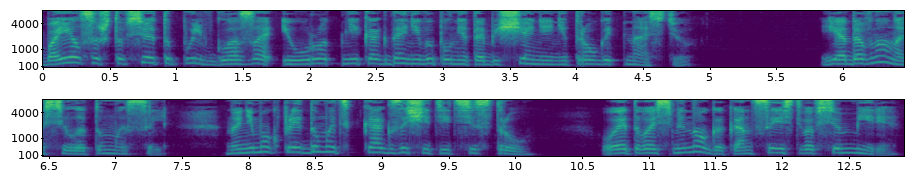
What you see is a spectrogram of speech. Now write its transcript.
Боялся, что все это пыль в глаза, и урод никогда не выполнит обещание не трогать Настю. Я давно носил эту мысль, но не мог придумать, как защитить сестру. У этого осьминога концы есть во всем мире.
